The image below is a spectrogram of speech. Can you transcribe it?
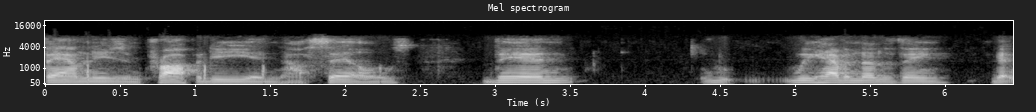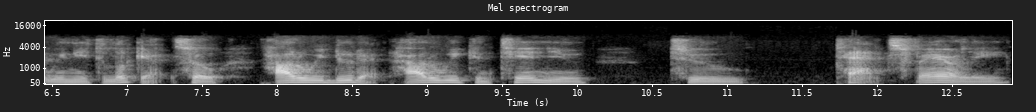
families and property and ourselves then we have another thing that we need to look at. So, how do we do that? How do we continue to tax fairly?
